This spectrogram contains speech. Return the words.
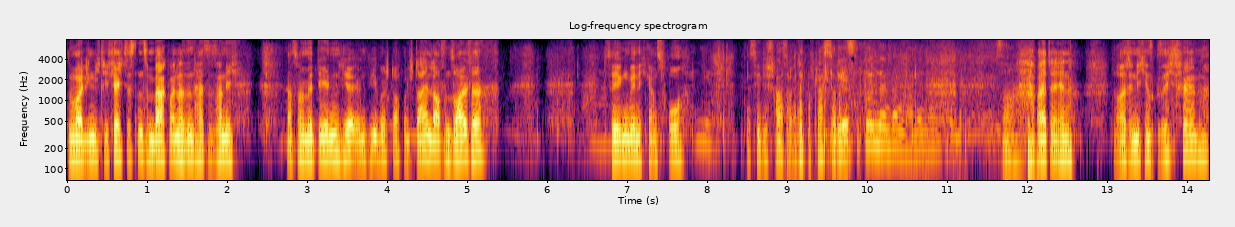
nur weil die nicht die schlechtesten zum Bergwandern sind, heißt das ja nicht, dass man mit denen hier irgendwie über Stock und Stein laufen sollte. Deswegen bin ich ganz froh, dass hier die Straße weiter gepflastert ist. So, weiterhin Leute nicht ins Gesicht filmen.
